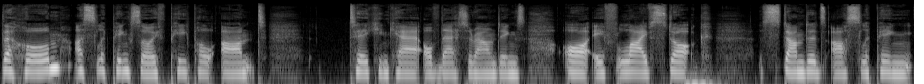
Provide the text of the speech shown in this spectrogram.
the home are slipping, so if people aren't taking care of their surroundings, or if livestock standards are slipping,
